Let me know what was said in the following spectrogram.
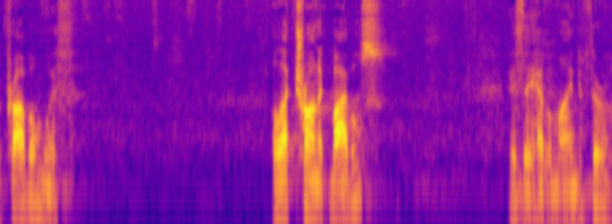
The problem with electronic Bibles is they have a mind of their own.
